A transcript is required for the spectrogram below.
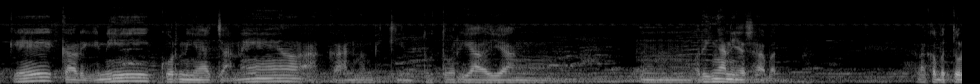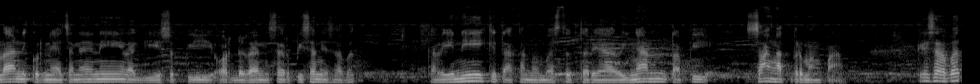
Oke kali ini Kurnia Channel akan membuat tutorial yang hmm, ringan ya sahabat. Karena kebetulan di Kurnia Channel ini lagi sepi orderan servisan ya sahabat. Kali ini kita akan membahas tutorial ringan tapi sangat bermanfaat. Oke sahabat,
